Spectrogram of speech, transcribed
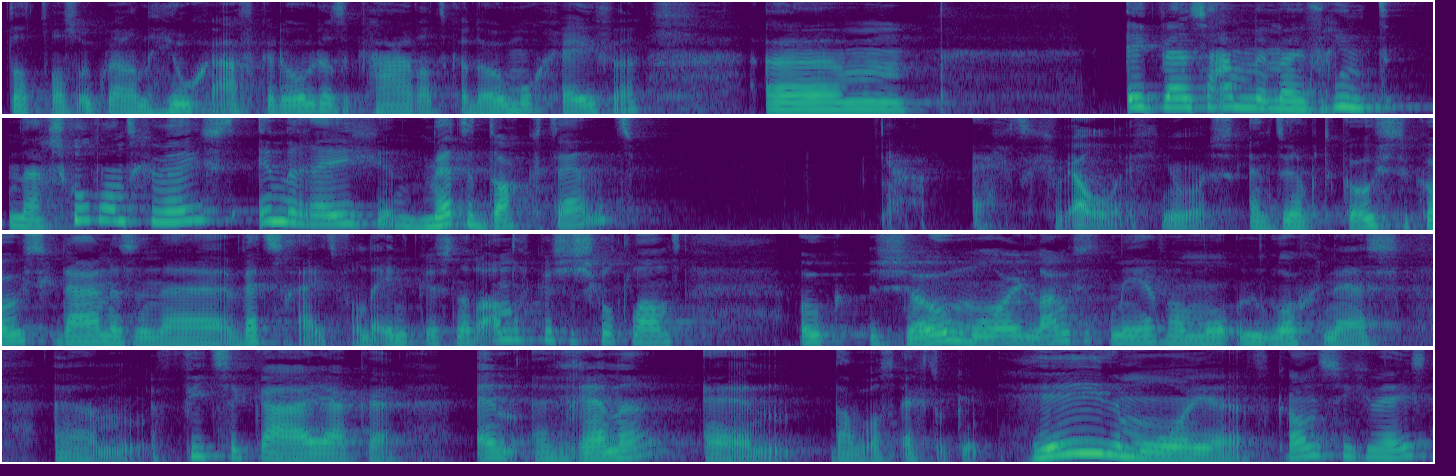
dat was ook wel een heel gaaf cadeau dat ik haar dat cadeau mocht geven. Um, ik ben samen met mijn vriend naar Schotland geweest in de regen met de daktent echt geweldig, jongens. En toen heb ik de Coast to Coast gedaan. Dat is een uh, wedstrijd van de ene kust naar de andere kust van Schotland. Ook zo mooi, langs het meer van Loch Ness. Um, fietsen, kajakken en rennen. En dat was echt ook een hele mooie vakantie geweest.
